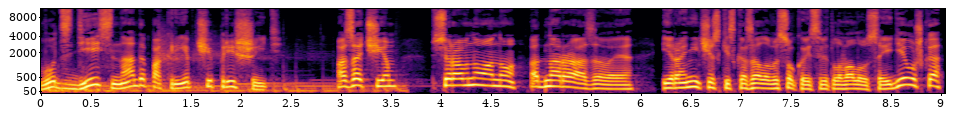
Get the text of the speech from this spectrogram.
Вот здесь надо покрепче пришить». «А зачем? Все равно оно одноразовое», — иронически сказала высокая светловолосая девушка,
